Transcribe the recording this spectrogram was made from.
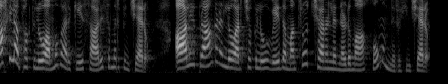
మహిళా భక్తులు అమ్మవారికి సారి సమర్పించారు. ఆలయ ప్రాంగణంలో అర్చకులు వేద మంత్రోచ్చారణల నడుమ హోమం నిర్వహించారు.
